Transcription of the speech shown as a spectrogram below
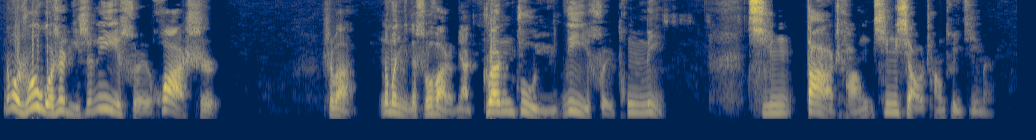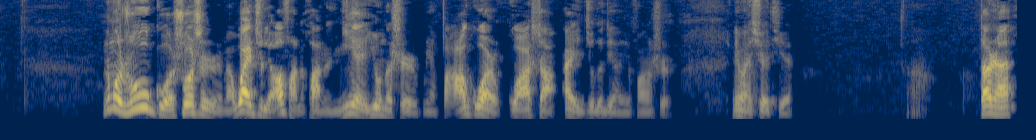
那么如果是你是利水化湿，是吧？那么你的手法什么呀？专注于利水通淋，清大肠、清小肠、推机门。那么如果说是什么外治疗法的话呢，你也用的是什么？拔罐、刮痧、艾灸的这样一个方式，另外血贴啊。当然，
